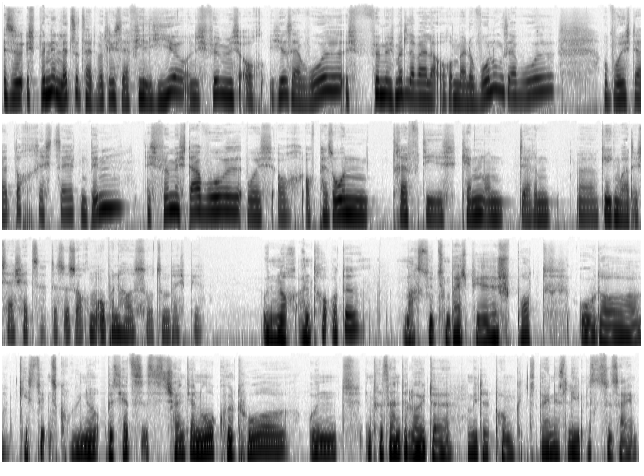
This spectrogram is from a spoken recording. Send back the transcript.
Also ich bin in letzter Zeit wirklich sehr viel hier und ich fühle mich auch hier sehr wohl. Ich fühle mich mittlerweile auch in meiner Wohnung sehr wohl, obwohl ich da doch recht selten bin. Ich fühle mich da wohl, wo ich auch auf Personen treffe, die ich kenne und deren äh, Gegenwart ich sehr schätze. Das ist auch im Open House so zum Beispiel. Und noch andere Orte? Machst du zum Beispiel Sport oder gehst du ins Grüne? Bis jetzt ist, scheint ja nur Kultur und interessante Leute Mittelpunkt deines Lebens zu sein.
